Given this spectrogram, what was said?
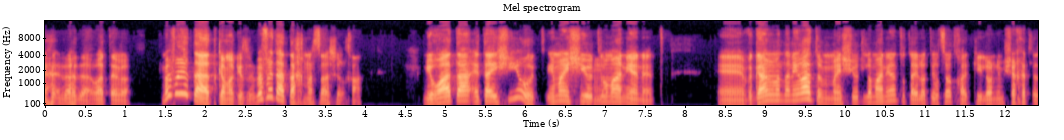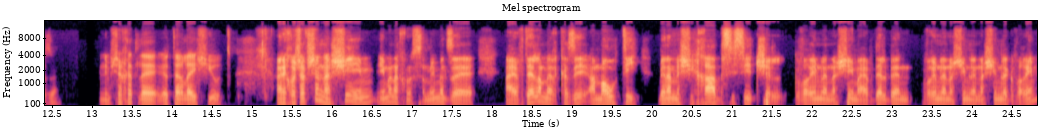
לא יודע, whatever. מאיפה יודעת כמה כסף? מאיפה יודעת את ההכנסה שלך? היא רואה את האישיות. אם האישיות לא מעניינת, וגם אם אתה נראה טוב, אם האישיות לא מעניינת אותה, היא לא תרצה אותך, כי היא לא נמשכת לזה. היא נמשכת יותר לאישיות. אני חושב שנשים, אם אנחנו שמים את זה, ההבדל המרכזי, המהותי, בין המשיכה הבסיסית של גברים לנשים, ההבדל בין גברים לנשים לנשים לגברים,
